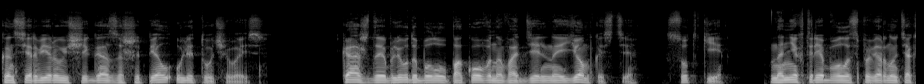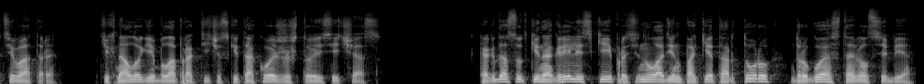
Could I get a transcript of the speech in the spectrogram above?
Консервирующий газ зашипел, улетучиваясь. Каждое блюдо было упаковано в отдельные емкости, сутки. На них требовалось повернуть активаторы. Технология была практически такой же, что и сейчас. Когда сутки нагрелись, Кей протянул один пакет Артуру, другой оставил себе.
